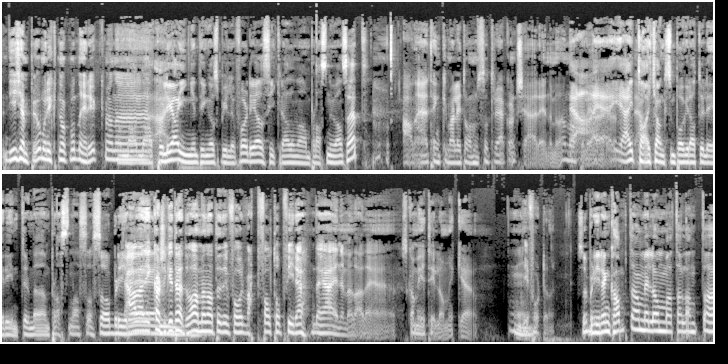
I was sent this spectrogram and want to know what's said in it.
De kjemper jo riktignok mot nedrykk, men eh, Napoli har ingenting å spille for. De har sikra den andre plassen uansett. Ja, Når jeg tenker meg litt om, så tror jeg kanskje jeg er enig med deg. Ja, jeg, jeg, tar sjansen på å gratulere Inter med den plassen. Altså. Så blir ja, det, Kanskje ikke tredje, da, men at de får i hvert fall topp fire. Det er jeg enig med deg. Det skal mye til om ikke de mm. får til det. Så blir det en kamp da mellom Atalanta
